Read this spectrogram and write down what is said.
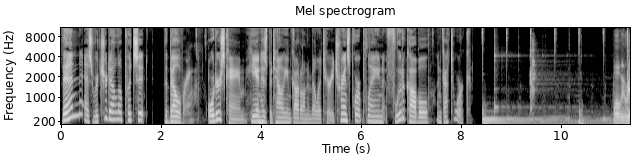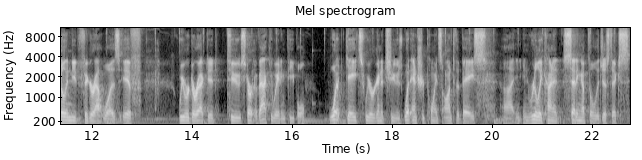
Then, as Richardella puts it, the bell rang. Orders came. He and his battalion got on a military transport plane, flew to Kabul, and got to work. What we really needed to figure out was if we were directed to start evacuating people, what gates we were going to choose, what entry points onto the base, uh, in, really kind of setting up the logistics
